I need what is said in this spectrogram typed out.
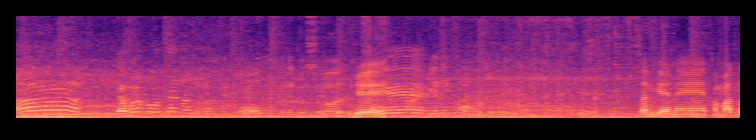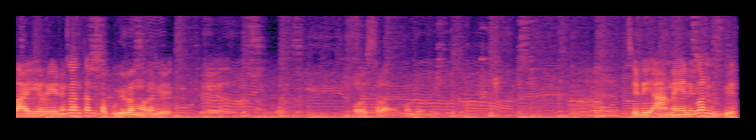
Ah, gambar konten nanti. Oh. Nggih, ten kene tempat lahir ini kan ten Tebuireng kan nggih. Oh, selek mondok niku. Cilik aneh ini kan nggih.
